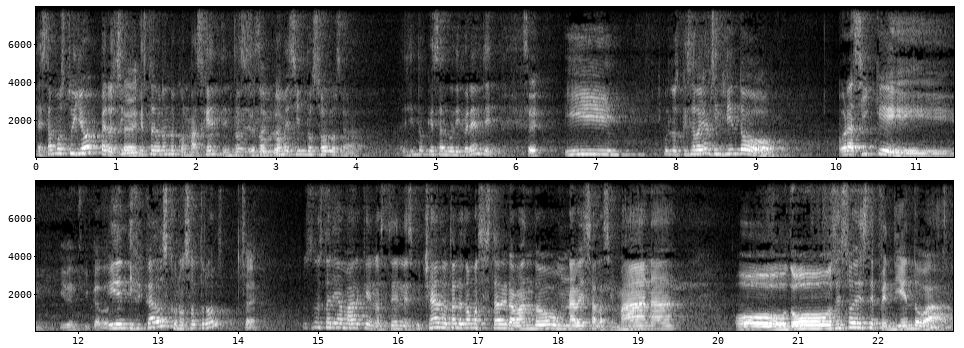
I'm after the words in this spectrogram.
estamos tú y yo, pero siento Sí. que estoy hablando con más gente, entonces no, no me siento solo, o sea, siento que es algo diferente. Sí. Y pues los que se vayan sintiendo, ahora sí que Identificado. identificados con nosotros, Sí. pues no estaría mal que nos estén escuchando. Tal vez vamos a estar grabando una vez a la semana o dos. Eso es dependiendo a,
